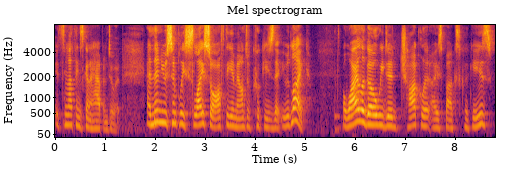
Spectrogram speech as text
it's nothing's gonna happen to it. And then you simply slice off the amount of cookies that you would like. A while ago, we did chocolate icebox cookies,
